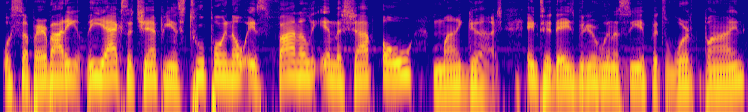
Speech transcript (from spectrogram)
What's up, everybody? The Axe of Champions 2.0 is finally in the shop. Oh my gosh. In today's video, we're going to see if it's worth buying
